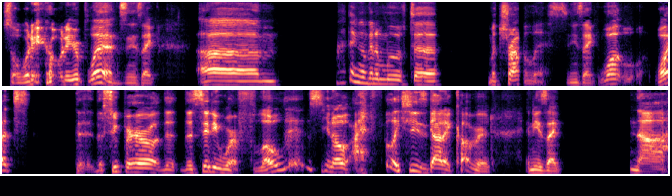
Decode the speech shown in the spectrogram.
So, what are your, what are your plans? And he's like, um, I think I'm gonna move to Metropolis. And he's like, what? What? The the superhero, the, the city where Flo lives? You know, I feel like she's got it covered. And he's like, nah,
